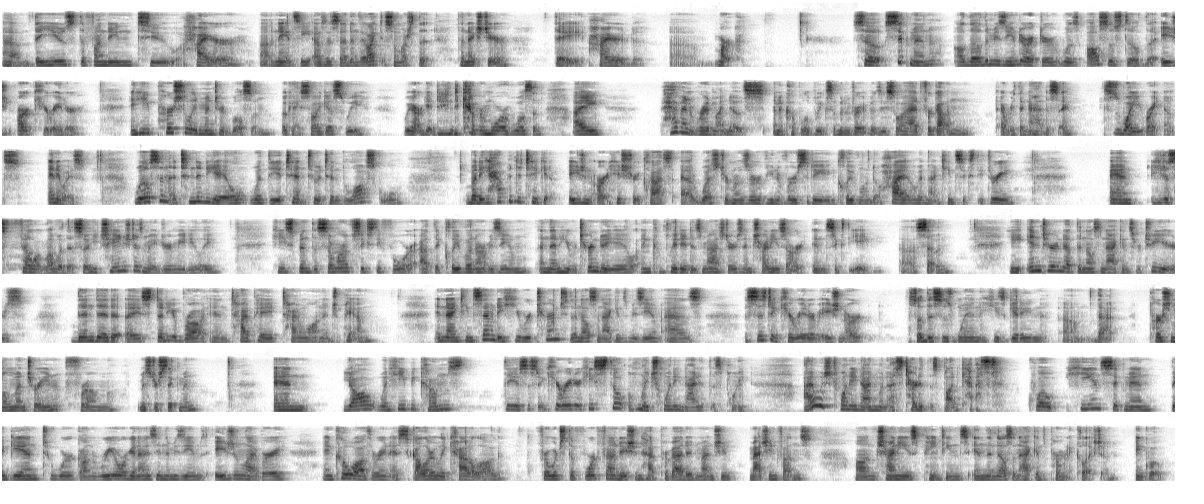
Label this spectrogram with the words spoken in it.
Um, they used the funding to hire uh, Nancy, as I said, and they liked it so much that the next year they hired um, Mark. So Sickman, although the museum director, was also still the Asian art curator, and he personally mentored Wilson. Okay, so I guess we we are getting to cover more of Wilson. I haven't read my notes in a couple of weeks. I've been very busy, so I had forgotten everything I had to say. This is why you write notes. Anyways, Wilson attended Yale with the intent to attend law school, but he happened to take an Asian art history class at Western Reserve University in Cleveland, Ohio in 1963. And he just fell in love with it, so he changed his major immediately. He spent the summer of 64 at the Cleveland Art Museum, and then he returned to Yale and completed his master's in Chinese art in 68 uh, 7. He interned at the Nelson Atkins for two years, then did a study abroad in Taipei, Taiwan, and Japan. In 1970, he returned to the Nelson Atkins Museum as assistant curator of Asian art. So this is when he's getting um, that personal mentoring from Mr. Sickman. And y'all, when he becomes the assistant curator, he's still only 29 at this point. I was 29 when I started this podcast. Quote, he and Sickman began to work on reorganizing the museum's Asian library and co authoring a scholarly catalog for which the Ford Foundation had provided matching, matching funds on Chinese paintings in the Nelson Atkins permanent collection. End quote.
